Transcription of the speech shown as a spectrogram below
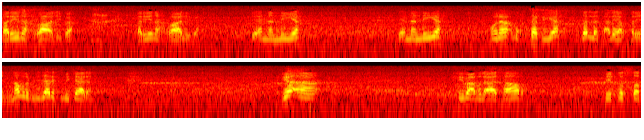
قرينة غالبة. قرينة غالبة. لأن النية لأن النية هنا مختفية دلت عليها القرينة. نضرب لذلك مثالا. جاء في بعض الآثار في قصة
